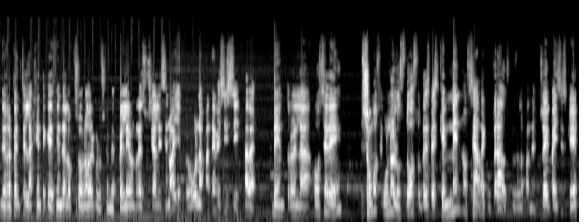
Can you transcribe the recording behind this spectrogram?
De repente la gente que defiende a López Obrador, con los que me peleo en redes sociales, dicen, oye, pero hubo una pandemia, sí, sí, a ver, dentro de la OCDE, somos uno de los dos o tres veces que menos se ha recuperado después de la pandemia. O sea, hay países que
